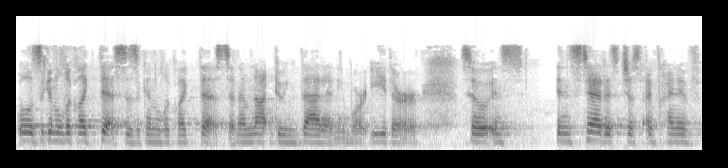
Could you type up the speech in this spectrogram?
well, is it going to look like this? Is it going to look like this? And I'm not doing that anymore either. So in, instead it's just, I'm kind of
